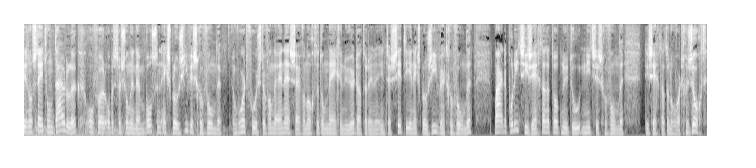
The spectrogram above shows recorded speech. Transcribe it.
Het is nog steeds onduidelijk of er op het station in Den Bosch een explosief is gevonden. Een woordvoerster van de NS zei vanochtend om 9 uur dat er in een intercity een explosief werd gevonden. Maar de politie zegt dat er tot nu toe niets is gevonden. Die zegt dat er nog wordt gezocht.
